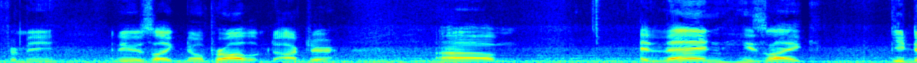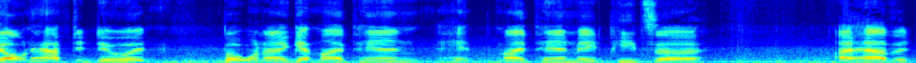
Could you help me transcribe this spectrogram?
for me. And he was like, no problem, doctor. Um, and then he's like, you don't have to do it, but when I get my pan my pan made pizza, I have it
